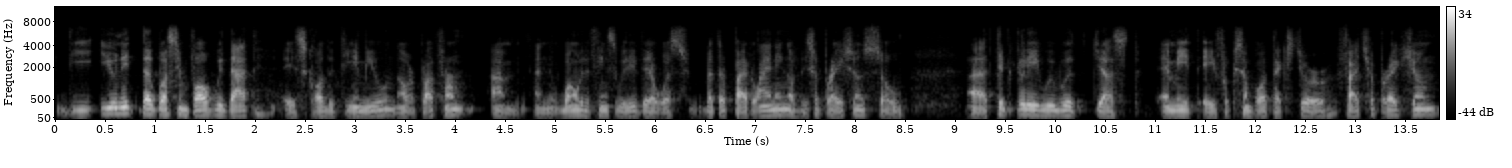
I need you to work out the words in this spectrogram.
the unit that was involved with that is called the TMU in our platform. Um, and one of the things we did there was better pipelining of these operations. So uh, typically we would just emit a, for example, a texture fetch operation,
